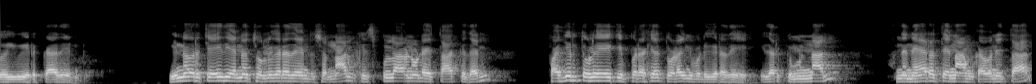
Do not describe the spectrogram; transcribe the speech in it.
தொய்வு இருக்காது என்று. இன்னொரு செய்தி என்ன சொல்லுகிறது என்று சொன்னால் ஹிஸ்புல்லானுடைய தாக்குதல் ஃபஜிர் தொழுகைக்கு பிறகே தொடங்கி விடுகிறது. இதற்கு முன்னால் அந்த நேரத்தை நாம் கவனித்தால்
